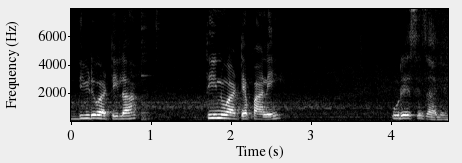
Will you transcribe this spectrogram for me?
दीड वाटीला तीन वाट्या पाणी पुरेसे झाले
